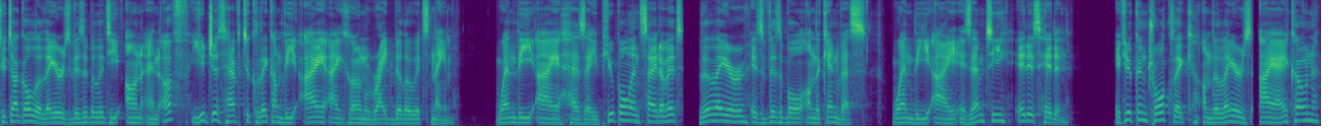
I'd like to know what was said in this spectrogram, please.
To toggle a layer's visibility on and off, you just have to click on the eye icon right below its name. When the eye has a pupil inside of it, the layer is visible on the canvas. When the eye is empty, it is hidden. If you control click on the layer's eye icon,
